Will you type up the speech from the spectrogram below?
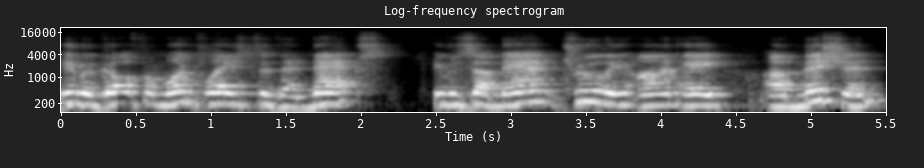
He would go from one place to the next. He was a man truly on a, a mission.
